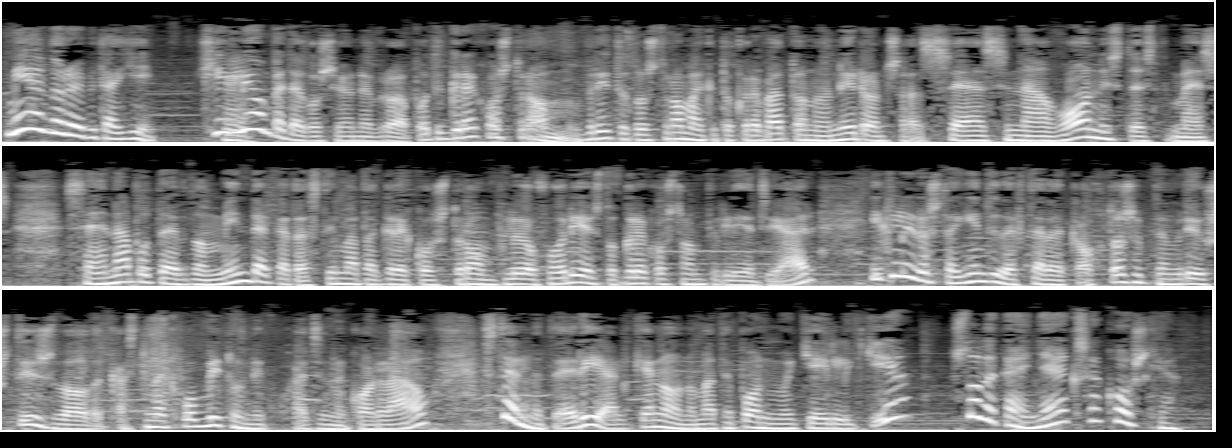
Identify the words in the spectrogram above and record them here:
Μία δωροεπιταγή 1.500 ευρώ από την Greco Strom. Βρείτε το στρώμα και το κρεβάτι των ονείρων σας σε ασυναγώνιστε τιμές σε ένα από τα 70 καταστήματα Greco Strom. Πληροφορίες στο grecostrom.gr. Η κλήρωση θα γίνει τη Δευτέρα 18 Σεπτεμβρίου στις 12 στην εκπομπή του Νίκου Χατζη Νικολάου. Στέλνετε real και όνομα, τεπώνυμο και ηλικία στο 19600.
